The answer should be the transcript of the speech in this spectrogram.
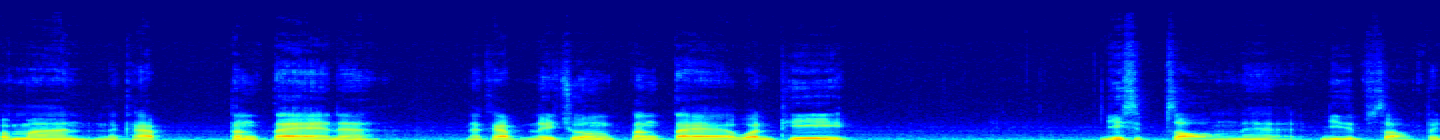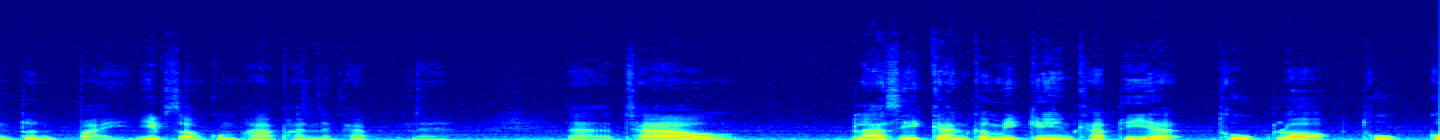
ประมาณนะครับตั้งแต่นะนะครับในช่วงตั้งแต่วันที่ 22 นะฮะ 22 เป็นต้นไป 22 กุมภาพันธ์นะครับนะชาวราศีกันก็มีเกณฑ์ครับที่จะถูกหลอกถูกโก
